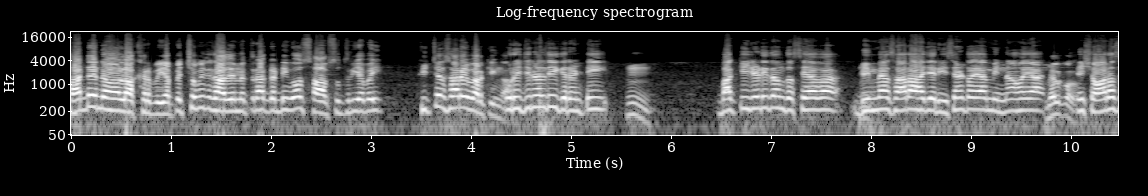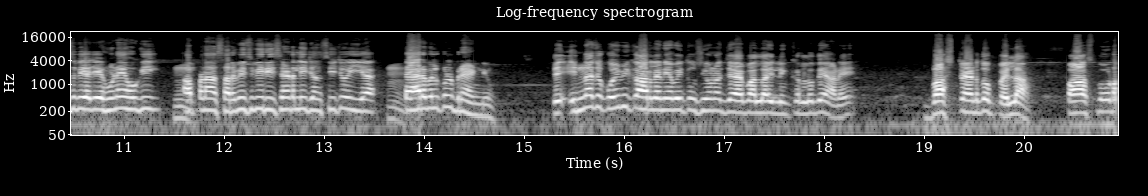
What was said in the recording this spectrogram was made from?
9.5 ਲੱਖ ਰੁਪਈਆ ਪਿੱਛੋਂ ਵੀ ਦਿਖਾ ਦੇ ਮਿੱਤਰਾ ਗੱਡੀ ਬਹੁਤ ਸਾਫ਼ ਸੁਥਰੀ ਆ ਬਾਈ। ਫੀਚਰ ਸਾਰੇ ਵਰਕਿੰਗ ਆ। ਓਰੀਜਨਲ ਦੀ ਗਾਰੰਟੀ ਹੂੰ। ਬਾਕੀ ਜਿਹੜੀ ਤੁਹਾਨੂੰ ਦੱਸਿਆ ਵਾ ਬੀਮਾ ਸਾਰਾ ਹਜੇ ਰੀਸੈਂਟ ਹੋਇਆ ਮਹੀਨਾ ਹੋਇਆ। ਇੰਸ਼ੋਰੈਂਸ ਵੀ ਅਜੇ ਹੁਣੇ ਹੋਗੀ ਆਪਣਾ ਸਰਵਿਸ ਵੀ ਰੀਸੈਂਟਲੀ ਏਜੰਸੀ ਚ ਹੋਈ ਆ। ਟਾਇਰ ਬਿਲਕੁਲ ਬ੍ਰਾਂਡ ਨਿਊ ਤੇ ਇਹਨਾਂ 'ਚ ਕੋਈ ਵੀ ਕਾਰ ਲੈਣੀ ਆ ਬਈ ਤੁਸੀਂ ਹੁਣ ਜੈਬਾਲਾ ਹੀ ਲਿੰਕਰ ਲੁਧਿਆਣੇ ਬੱਸ ਸਟੈਂਡ ਤੋਂ ਪਹਿਲਾਂ ਪਾਸਪੋਰਟ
